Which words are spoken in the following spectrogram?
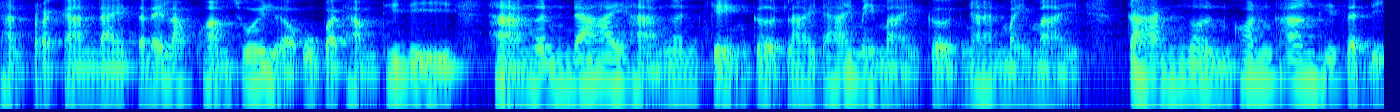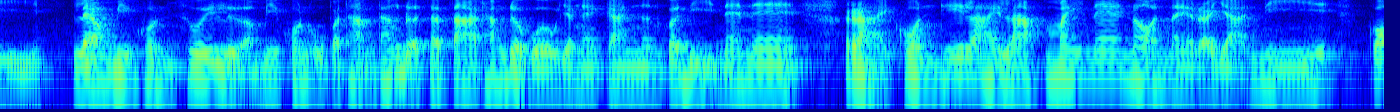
ขัดประการใดจะได้รับความช่วยเหลืออุปถัมภ์ที่ดี หาเงินได้หาเงินเก่งเกิดรายได้ใหม่ ๆ เกิดงานใหม่ ๆ การเงินค่อนข้างที่จะดี แล้วมีคนช่วยเหลือมีคนอุปถัมภ์ทั้งเดอะสตาร์ทั้งเดอะเวิลด์ยังไงการเงินก็ดีแน่ๆ หลายคนที่รายรับไม่แน่นอนในระยะนี้ ก็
